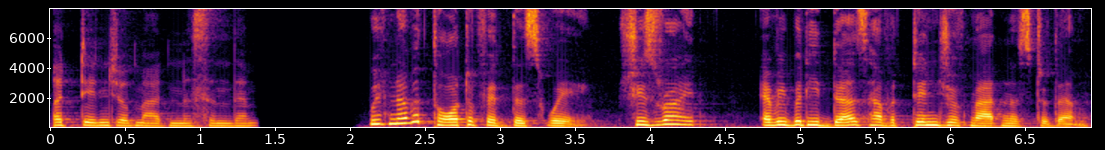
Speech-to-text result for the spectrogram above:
a tinge of madness in them. We've never thought of it this way. She's right. Everybody does have a tinge of madness to them,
